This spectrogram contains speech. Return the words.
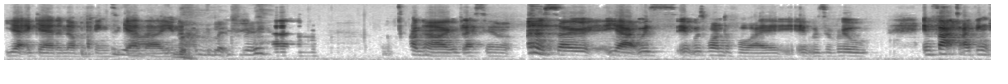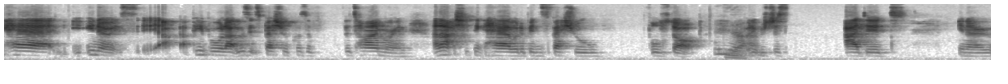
yet again another thing together, Yeah, you know. literally. I know, bless him. so yeah, it was it was wonderful. I it was a real. In fact, I think hair. You know, it's people were like, was it special because of the time we're in? And I actually think hair would have been special, full stop. Yeah. But it was just added, you know,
